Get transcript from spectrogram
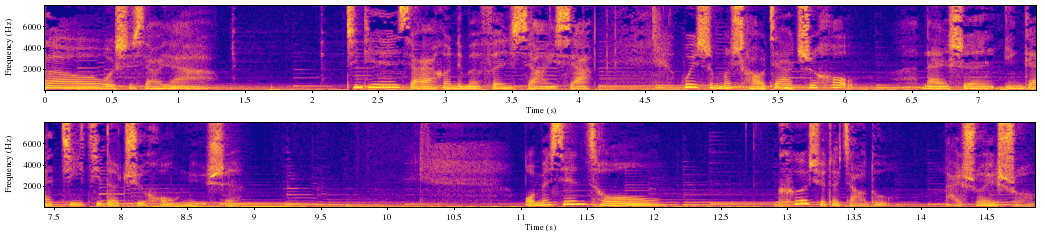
Hello，我是小丫。今天小丫和你们分享一下，为什么吵架之后，男生应该积极的去哄女生。我们先从科学的角度来说一说。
